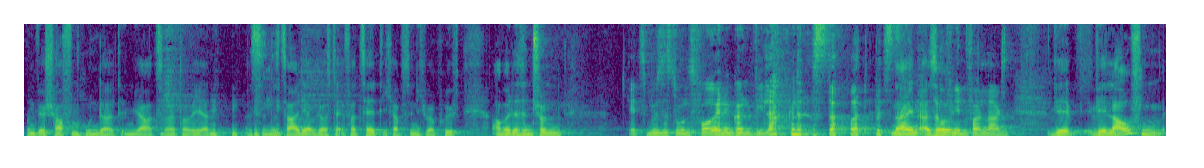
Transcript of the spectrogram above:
und wir schaffen 100 im Jahr zu reparieren. Das ist eine Zahl, die habe ich aus der FAZ, ich habe sie nicht überprüft. Aber das sind schon... Jetzt müsstest du uns vorrechnen können, wie lange das dauert, bis Nein, also auf jeden Fall lang. Wir, wir, laufen,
